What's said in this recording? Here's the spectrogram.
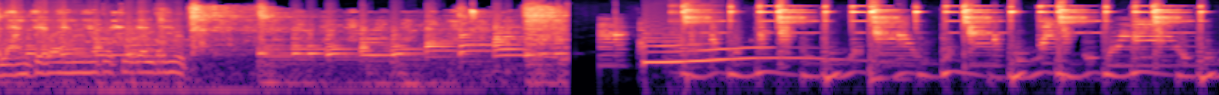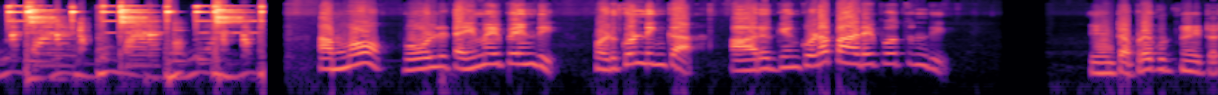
ఎలాంటి మీరు? అమ్మో బోల్డ్ టైం అయిపోయింది. పడుకోండి ఇంకా. ఆరోగ్యం కూడా పాడైపోతుంది. ఏంటి అప్పుడే కుట్టినయిట?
